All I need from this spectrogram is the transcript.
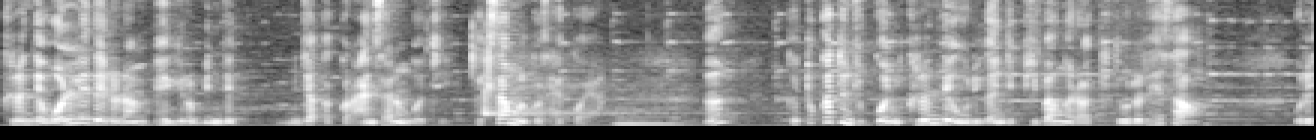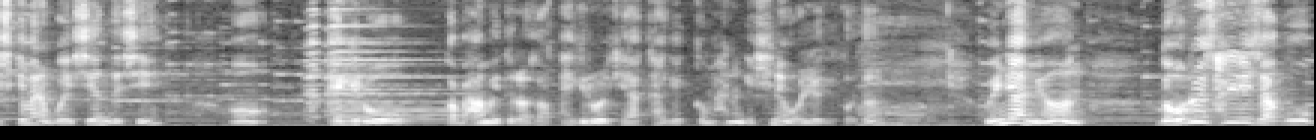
그런데 원래대로라면 101호 민대, 민 작가 걸 안 사는 거지. 103호 거살 거야. 어? 그 똑같은 조건이 그런데 우리가 이제 비방을 하고 기도를 해서 우리 쉽게 말하면 뭐에 씌은 듯이 어 101호가 마음에 들어서 101호를 계약하게끔 하는 게 신의 원력이거든. 아, 왜냐하면 너를 살리자고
